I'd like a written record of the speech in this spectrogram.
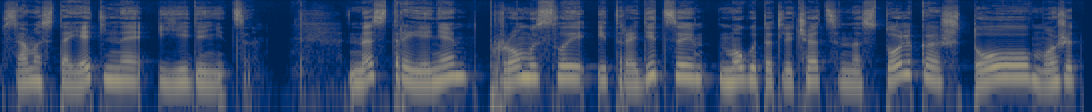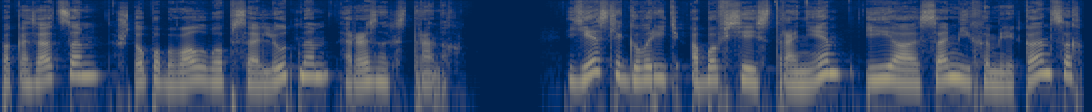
самостоятельная единица. Настроение, промыслы и традиции могут отличаться настолько, что может показаться, что побывал в абсолютно разных странах. Если говорить обо всей стране и о самих американцах,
